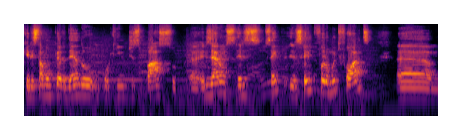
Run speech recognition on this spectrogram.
que eles estavam perdendo um pouquinho de espaço. É, eles eram, eles sempre, eles sempre foram muito fortes, é,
